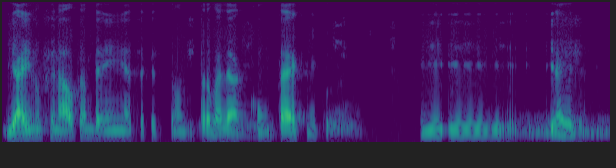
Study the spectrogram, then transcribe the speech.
E aí no final também essa questão de trabalhar com técnicos e, e, e aí gente,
